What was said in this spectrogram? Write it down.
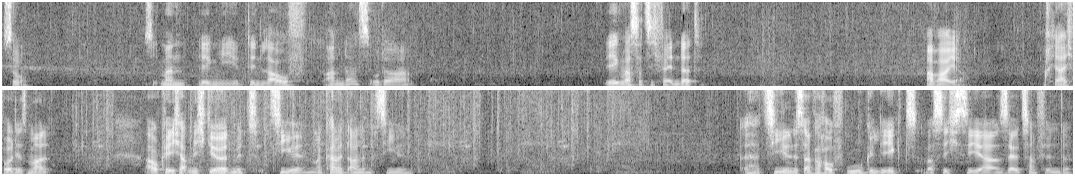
So. Sieht man irgendwie den Lauf anders oder Irgendwas hat sich verändert. Aber ja. Ach ja, ich wollte jetzt mal... Ah, okay, ich habe mich gehört mit Zielen. Man kann mit allem zielen. Äh, zielen ist einfach auf U gelegt, was ich sehr seltsam finde.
